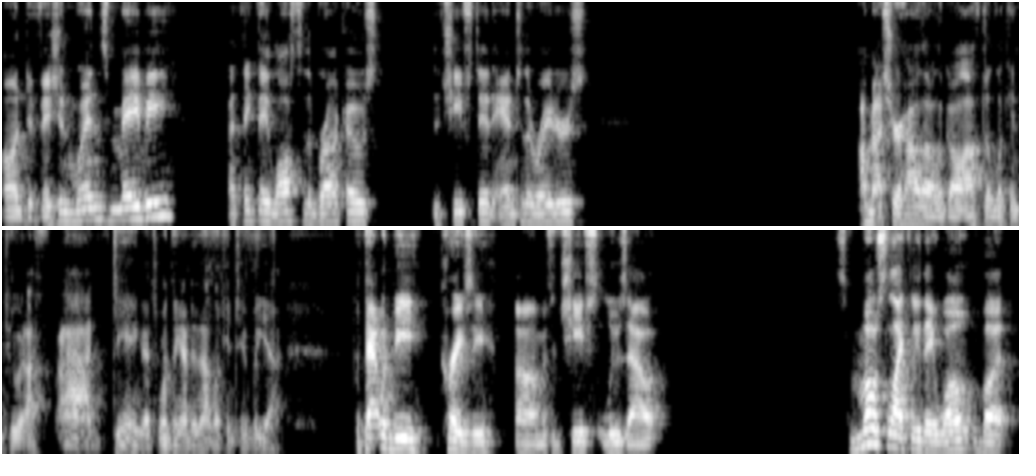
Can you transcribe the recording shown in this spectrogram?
on division wins, maybe. I think they lost to the Broncos, the Chiefs did, and to the Raiders. I'm not sure how that'll go. I'll have to look into it. I, ah, dang, that's one thing I did not look into. But yeah, but that would be crazy um, if the Chiefs lose out. It's most likely they won't, but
